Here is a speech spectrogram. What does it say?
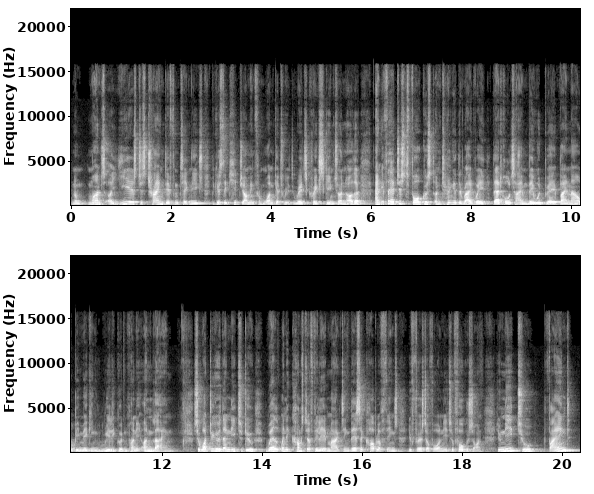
you know months or years just trying different techniques because they keep jumping from one get rich quick scheme to another and if they had just focused on doing it the right way that whole time they would be, by now be making really good money online so what do you then need to do? Well, when it comes to affiliate marketing, there's a couple of things you first of all need to focus on. You need to find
